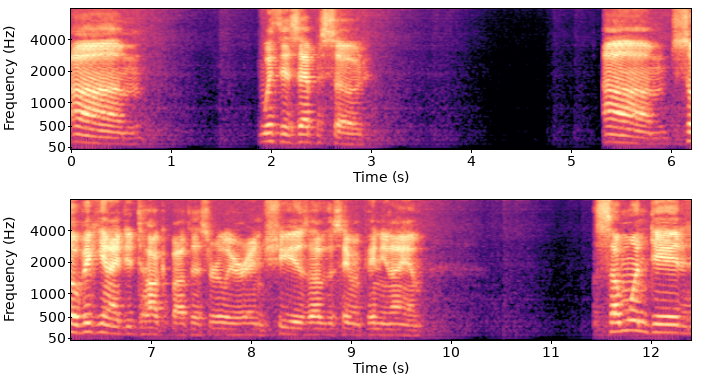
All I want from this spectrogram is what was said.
um, with this episode, um, so Vicky and I did talk about this earlier, and she is of the same opinion I am. Someone did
